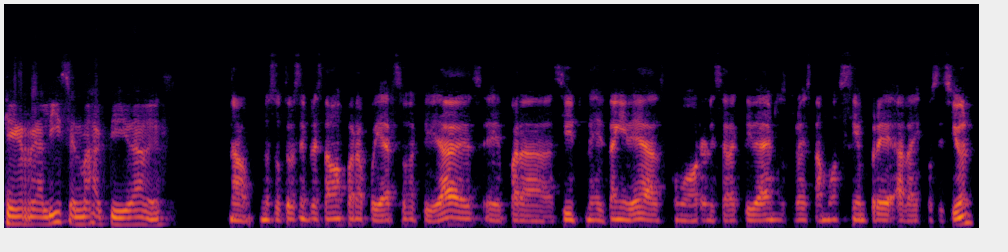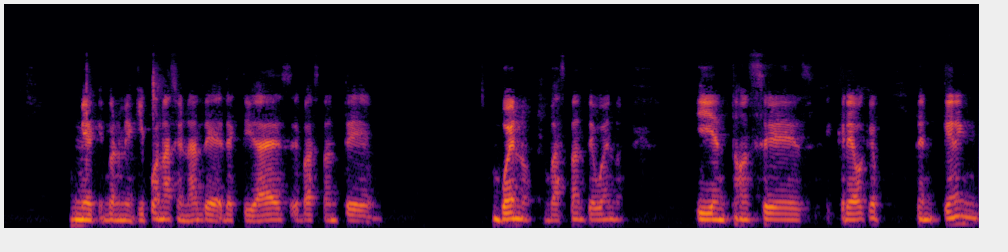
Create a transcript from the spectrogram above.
que realicen más actividades? No, nosotros siempre estamos para apoyar sus actividades, eh, para si necesitan ideas como realizar actividades, nosotros estamos siempre a la disposición mi, bueno, mi equipo nacional de, de, actividades es bastante bueno, bastante bueno. Y entonces creo que tienen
